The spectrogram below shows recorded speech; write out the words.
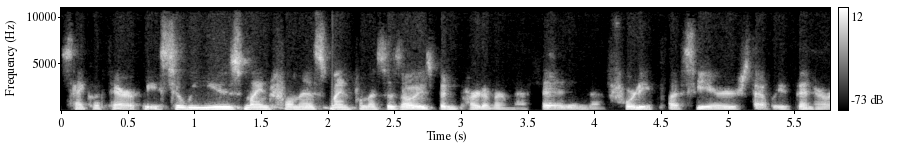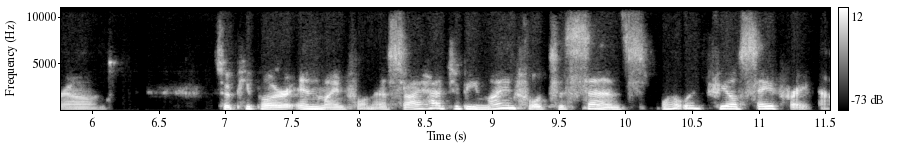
psychotherapy. So we use mindfulness. Mindfulness has always been part of our method in the 40 plus years that we've been around. So people are in mindfulness. So I had to be mindful to sense what would feel safe right now.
